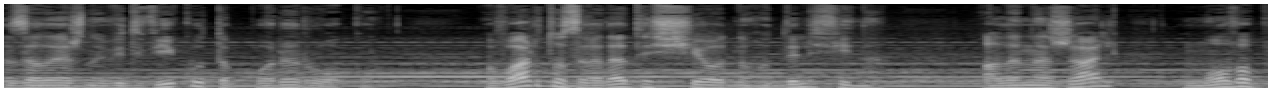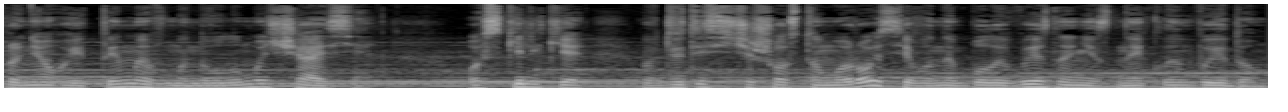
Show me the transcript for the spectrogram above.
залежно від віку та пори року. Варто згадати ще одного дельфіна, але, на жаль, мова про нього йтиме в минулому часі, оскільки в 2006 році вони були визнані зниклим видом.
